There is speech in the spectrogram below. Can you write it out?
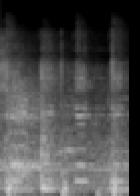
shit.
